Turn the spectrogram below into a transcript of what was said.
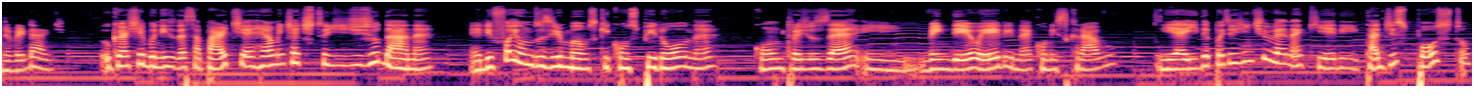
É verdade. O que eu achei bonito dessa parte é realmente a atitude de Judá, né? Ele foi um dos irmãos que conspirou, né, contra José e vendeu ele, né, como escravo. E aí depois a gente vê, né, que ele tá disposto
